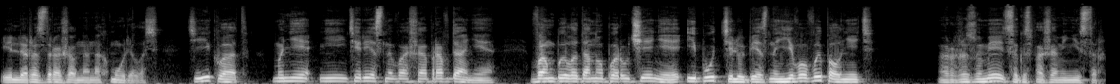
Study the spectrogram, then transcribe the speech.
Или раздраженно нахмурилась. «Тиклот, мне не интересны ваши оправдания. Вам было дано поручение, и будьте любезны его выполнить». «Разумеется, госпожа министр.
